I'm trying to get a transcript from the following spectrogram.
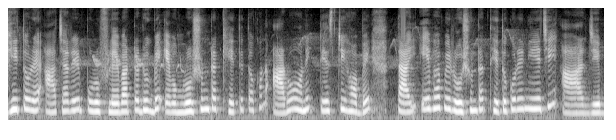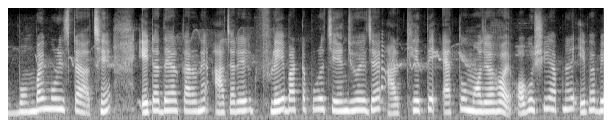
ভিতরে আচারের পুরো ফ্লেভারটা ঢুকবে এবং রসুনটা খেতে তখন আরও অনেক টেস্টি হবে। তাই এভাবে রসুনটা থেতো করে নিয়েছি। আর যে বোম্বাই মরিচটা আছে, এটা দেওয়ার কারণে আচারের ফ্লেভারটা পুরো চেঞ্জ হয়ে যায় আর খেতে এত মজা হয়। অবশ্যই আপনারা এভাবে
